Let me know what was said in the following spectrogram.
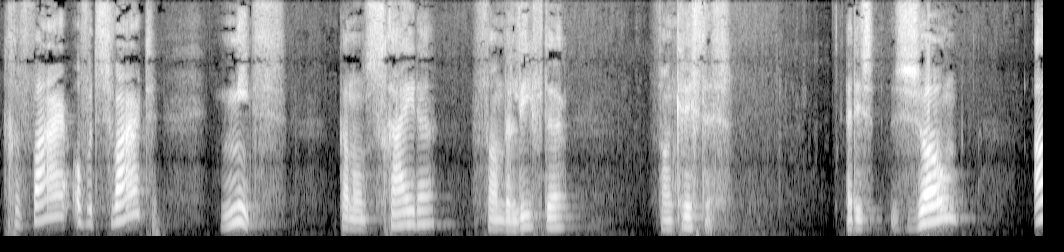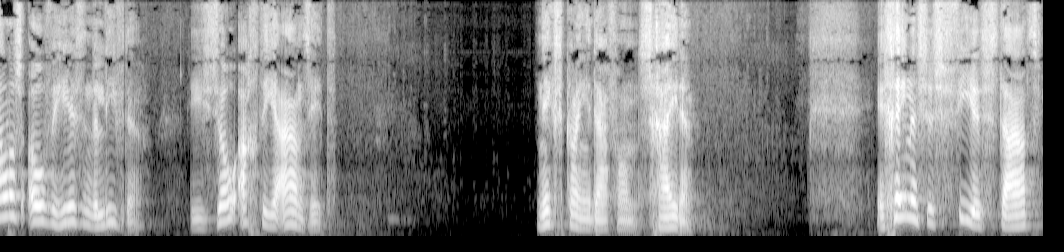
gevaar of het zwaard? Niets kan ons scheiden van de liefde van Christus. Het is zo'n alles overheersende liefde die zo achter je aan zit. Niks kan je daarvan scheiden. In Genesis 4 staat:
